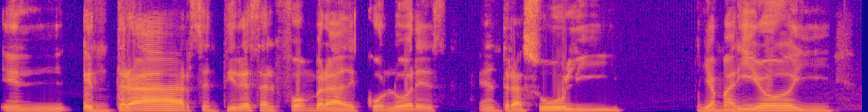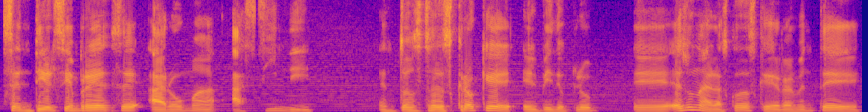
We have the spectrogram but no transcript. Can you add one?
el entrar, sentir esa alfombra de colores entre azul y, y amarillo y sentir siempre ese aroma a cine. Entonces creo que el videoclub eh, es una de las cosas que realmente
